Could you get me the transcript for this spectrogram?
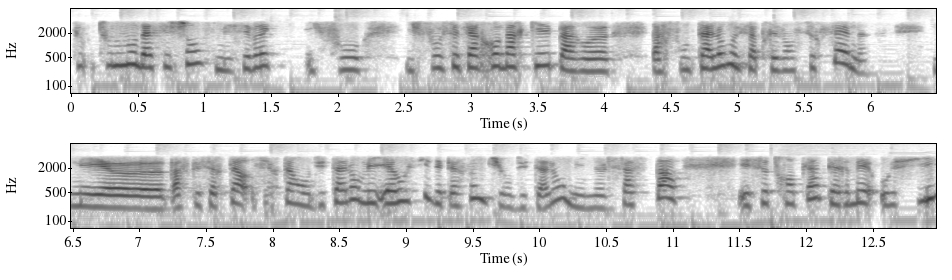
tout, tout le monde a ses chances, mais c'est vrai qu'il faut, il faut se faire remarquer par, euh, par son talent et sa présence sur scène. Mais euh, parce que certains, certains ont du talent, mais il y a aussi des personnes qui ont du talent, mais ils ne le savent pas. Et ce tremplin permet aussi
